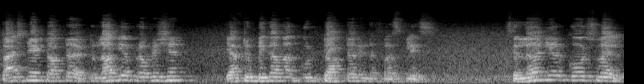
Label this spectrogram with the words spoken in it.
passionate doctor, to love your profession, you have to become a good doctor in the first place. So learn your course well,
